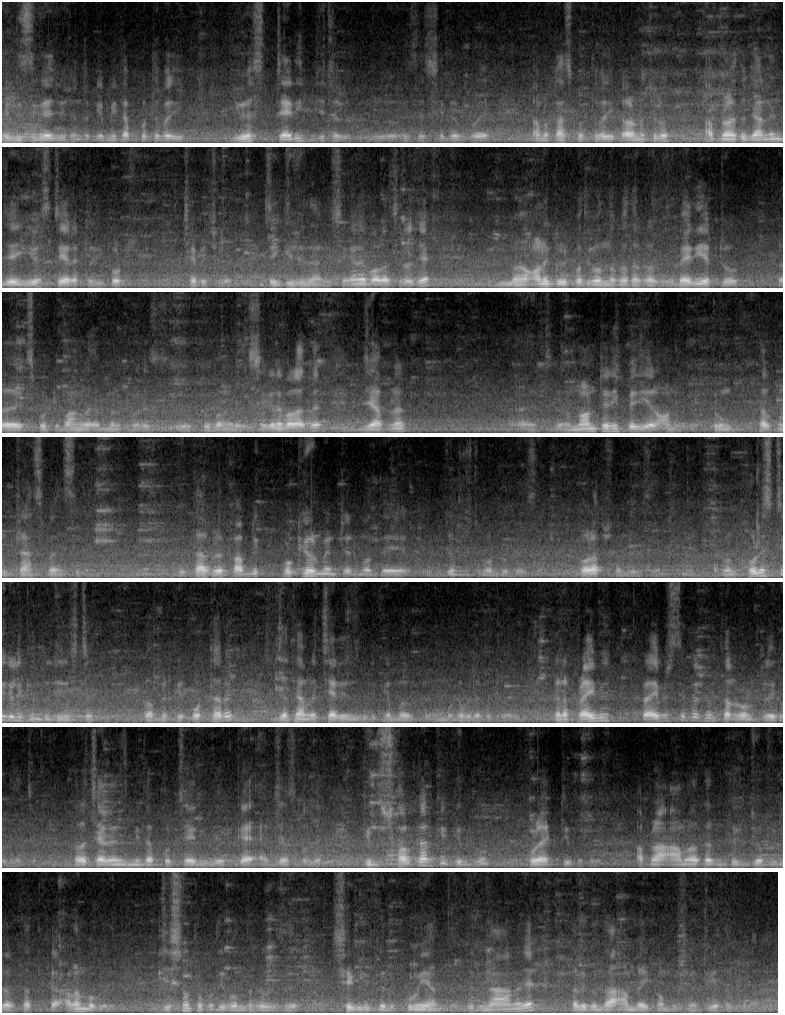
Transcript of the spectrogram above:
এলডিসি গ্র্যাজুয়েশনটাকে মিট আপ করতে পারি ইউএস ট্যারিফ যেটা হয়েছে সেটার উপরে আমরা কাজ করতে পারি। কারণ হচ্ছিল, আপনারা হয়তো জানেন যে ইউএসটিআর একটা রিপোর্ট ছেপেছিল এই কিছুদিন আগে। সেখানে বলা ছিল যে অনেকগুলি প্রতিবন্ধকতা করা হয়েছে। Barrier to export to Bangla to Bangladesh. সেখানে বলা আছে যে আপনার নন টেরিফ ব্যারিয়ার অনেক এবং তার কোনো ট্রান্সপারেন্সি নেই। তারপরে পাবলিক প্রকিউরমেন্টের মধ্যে যথেষ্ট গণ্ডগোল রয়েছে করাপশন রয়েছে। এখন হোলিস্টিক্যালি কিন্তু জিনিসটা গভর্নমেন্টকে করতে হবে যাতে আমরা চ্যালেঞ্জগুলিকে মোকাবিলা করতে পারি। কেন প্রাইভেট প্রাইভেট সেক্টর কিন্তু তার রোল প্লে করে যাচ্ছে। তারা চ্যালেঞ্জ মিট আপ করছে নিজেকে অ্যাডজাস্ট করছে। কিন্তু সরকারকে কিন্তু প্রোঅ্যাক্টিভ হতে হবে। আপনার থেকে জটিলতা থেকে আরম্ভ করে যে সমস্ত প্রতিবন্ধক রয়েছে সেগুলি কিন্তু কমিয়ে আনতে যদি না আনা যায়, তাহলে কিন্তু আমরা এই কম্পিটিশনে টিকে থাকতে পারব।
